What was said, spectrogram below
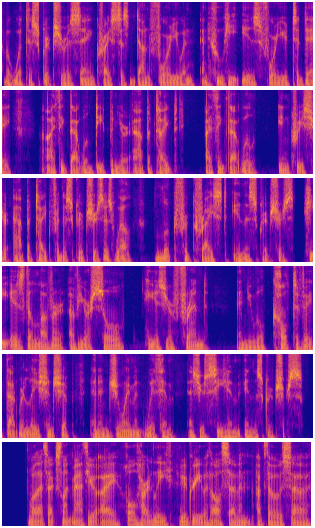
about what the Scripture is saying Christ has done for you and, and who He is for you today, I think that will deepen your appetite. I think that will increase your appetite for the Scriptures as well. Look for Christ in the Scriptures. He is the lover of your soul, He is your friend, and you will cultivate that relationship and enjoyment with Him as you see Him in the Scriptures. Well, that's excellent, Matthew. I wholeheartedly agree with all seven of those uh,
